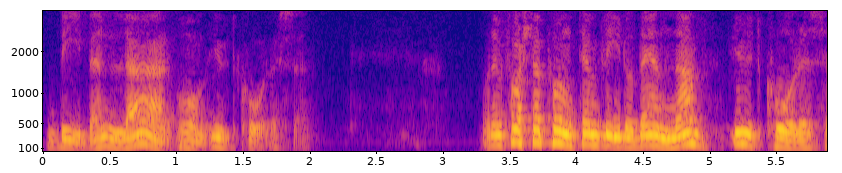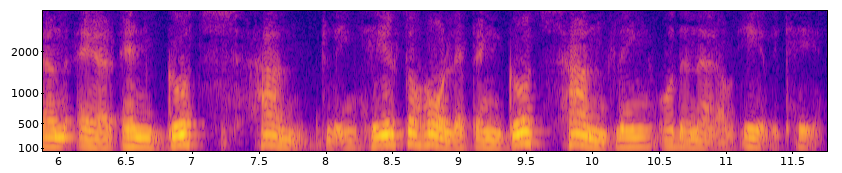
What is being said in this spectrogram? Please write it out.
Bibeln lär om utkårelsen. Och den första punkten blir då denna. Utkårelsen är en Guds handling. Helt och hållet en Guds handling och den är av evighet.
